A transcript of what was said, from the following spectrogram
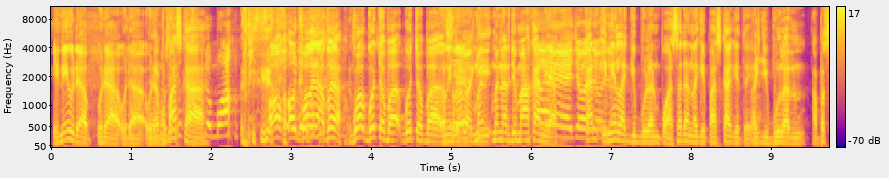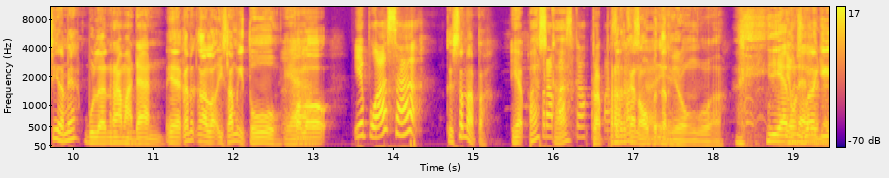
ini udah udah udah udah mau pasca. udah mau habis Oh, oh gue gue gue gue coba gue coba ini ya, lagi- men- menerjemahkan Oh, ya. iya, coba, kan coba, ini coba. lagi bulan puasa dan lagi pasca gitu ya. Lagi bulan apa sih namanya? Bulan Ramadan. Ya kan kalau Islam itu, Iya. kalau ya puasa Kristen apa? Ya pasca. prapaskah Prapaskah kan oh bener iya. ya dong gua. Iya ya, maksud benar. gua lagi.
